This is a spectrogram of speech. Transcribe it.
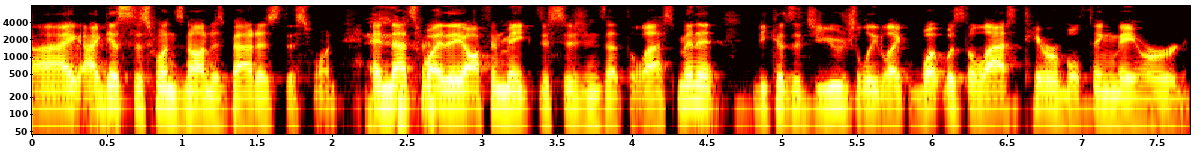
I, I guess this one's not as bad as this one, and that's why they often make decisions at the last minute because it's usually like, what was the last terrible thing they heard,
